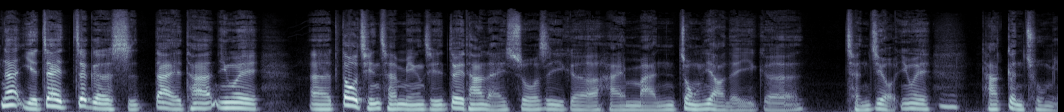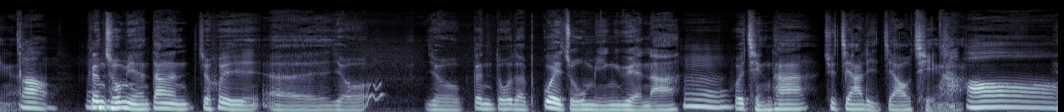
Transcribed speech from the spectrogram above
那也在这个时代，他因为。呃，斗琴成名其实对他来说是一个还蛮重要的一个成就，因为他更出名啊，更出名，当然就会呃有有更多的贵族名媛啊，嗯，会请他去家里交情啊。哦，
